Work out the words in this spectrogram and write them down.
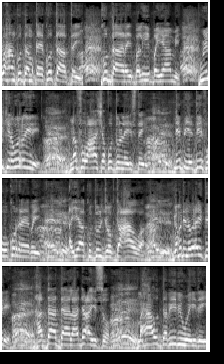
waxaan ku damqee ku taabtay ku daaray bal ii bayaami wiilkiina wuxuu yidhi nafuu caashaqu dullaystay dhib iyo diif uu ku reebay ayaa ku dul joogta caawa. Gabadhiina waxay tidhi haddaad daalaadhacayso maxaa u dabiibi weyday?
